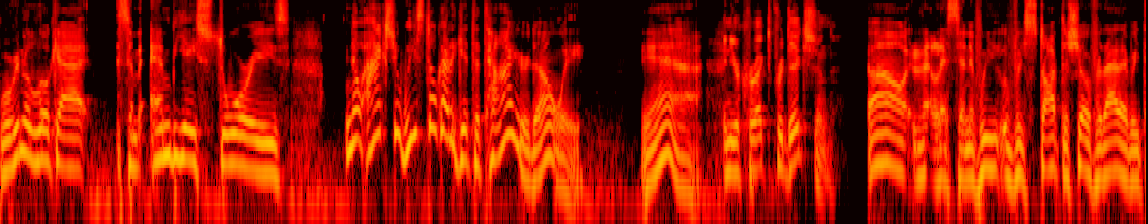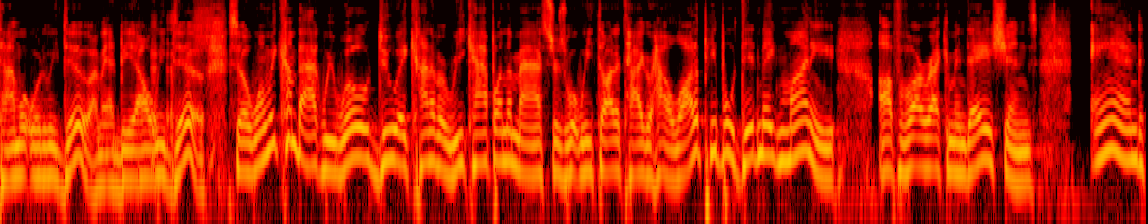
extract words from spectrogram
we're going to look at some NBA stories. No, actually, we still got to get to Tiger, don't we? Yeah. And your correct prediction. Oh, listen, if we if we stop the show for that every time, what would we do? I mean, it'd be all we do. so when we come back, we will do a kind of a recap on the Masters, what we thought of Tiger, how a lot of people did make money off of our recommendations, and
